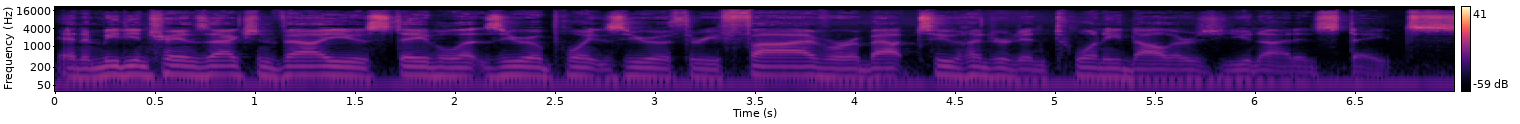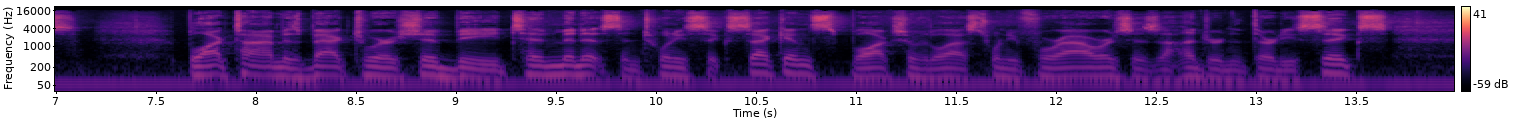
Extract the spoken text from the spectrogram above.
and a median transaction value is stable at 0.035 or about $220 united states. Block time is back to where it should be 10 minutes and 26 seconds. Blocks over the last 24 hours is 136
